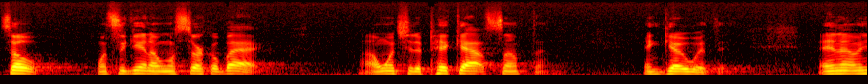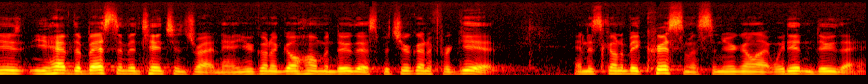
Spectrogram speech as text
So, once again, I want to circle back. I want you to pick out something and go with it. And uh, you, you have the best of intentions right now. You're going to go home and do this, but you're going to forget and it's going to be Christmas, and you're going to like, we didn't do that.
